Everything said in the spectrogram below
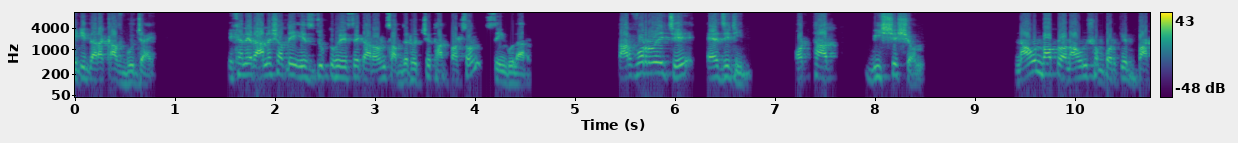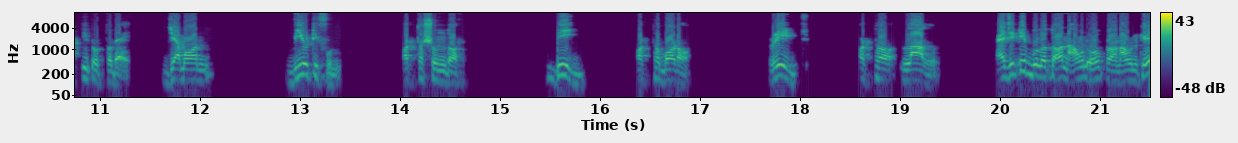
এটি দ্বারা কাজ বোঝায়। এখানে রানের সাথে এস যুক্ত হয়েছে কারণ সাবজেক্ট হচ্ছে থার্ড পারসন সিঙ্গুলার তারপর রয়েছে অ্যাজিটিভ অর্থাৎ বিশেষণ। নাউন বা প্রনাউন সম্পর্কে বাড়তি তথ্য দেয়, যেমন বিউটিফুল অর্থ সুন্দর বিগ অর্থ বড়। রিড অর্থ লাল। অ্যাজিটিভ মূলত নাউন ও প্রনাউনকে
